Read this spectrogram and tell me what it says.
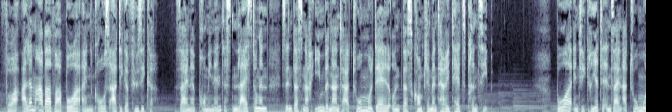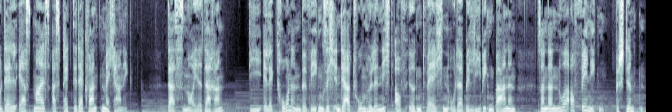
Vor allem aber war Bohr ein großartiger Physiker. Seine prominentesten Leistungen sind das nach ihm benannte Atommodell und das Komplementaritätsprinzip. Bohr integrierte in sein Atommodell erstmals Aspekte der Quantenmechanik. Das Neue daran? Die Elektronen bewegen sich in der Atomhülle nicht auf irgendwelchen oder beliebigen Bahnen, sondern nur auf wenigen, bestimmten.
